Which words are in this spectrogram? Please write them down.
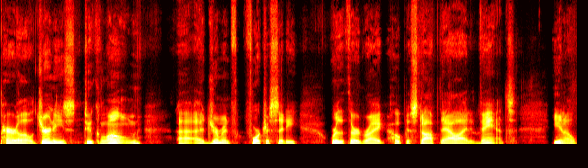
parallel journeys to Cologne, uh, a German fortress city, where the Third Reich hoped to stop the Allied advance. You know,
